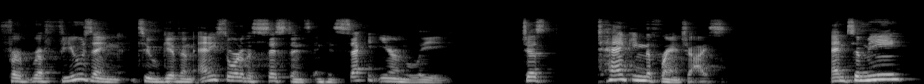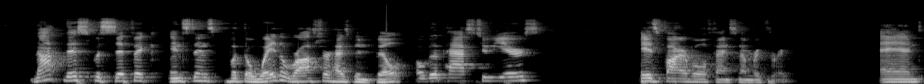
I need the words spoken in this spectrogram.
for refusing to give him any sort of assistance in his second year in the league, just tanking the franchise. And to me, not this specific instance, but the way the roster has been built over the past two years is fireable offense number three. And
